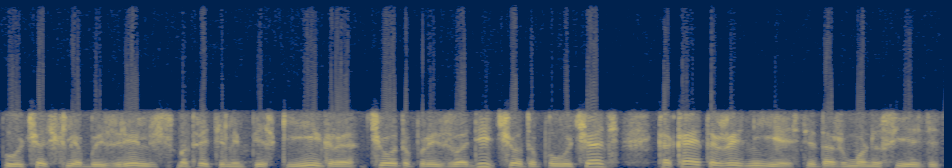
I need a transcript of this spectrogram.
получать хлеба и зрелищ, смотреть Олимпийские игры, чего-то производить, чего-то получать. Какая-то жизнь есть. И даже можно съездить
